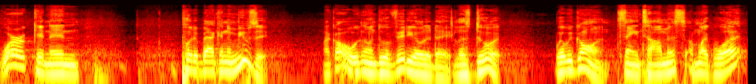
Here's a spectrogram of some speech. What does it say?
work and then put it back in the music. Like, oh, we're gonna do a video today. Let's do it. Where we going? St. Thomas. I'm like, what?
